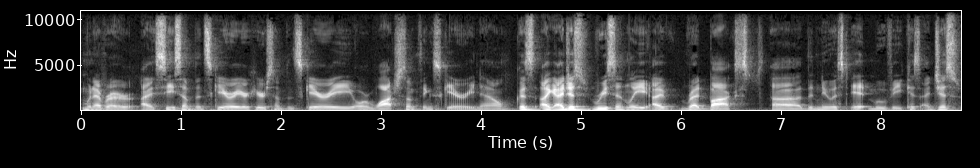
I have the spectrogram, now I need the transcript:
whenever I see something scary or hear something scary or watch something scary now because like I just recently I red boxed uh, the newest It movie because I just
